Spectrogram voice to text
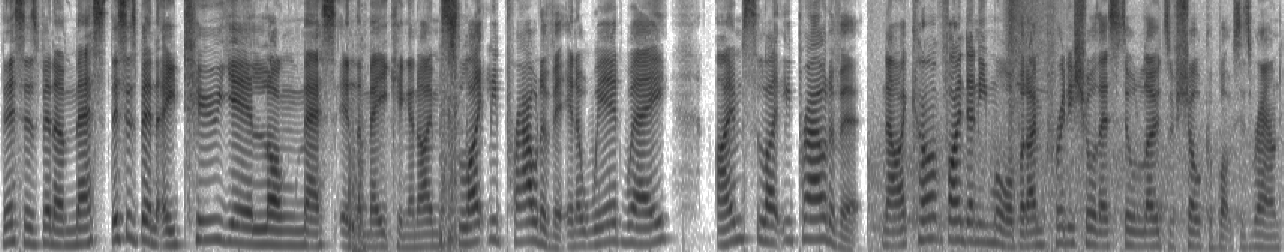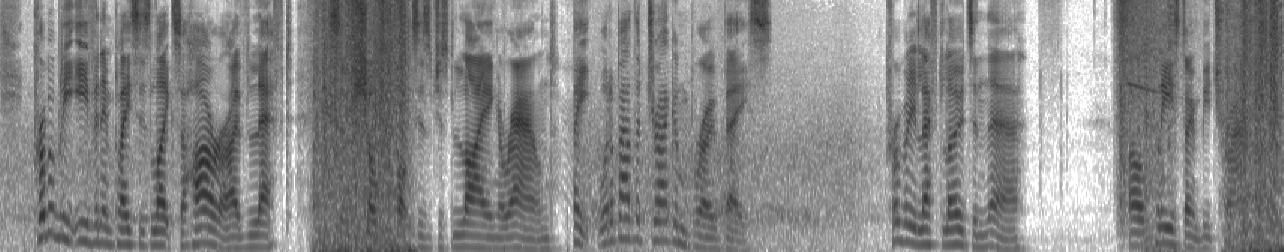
This has been a mess. This has been a two year long mess in the making, and I'm slightly proud of it in a weird way. I'm slightly proud of it. Now, I can't find any more, but I'm pretty sure there's still loads of shulker boxes around. Probably even in places like Sahara, I've left shulker boxes just lying around. Wait, what about the Dragon Bro base? Probably left loads in there. Oh, please don't be trapped.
